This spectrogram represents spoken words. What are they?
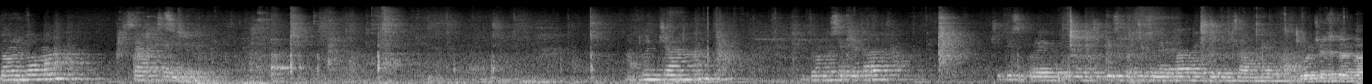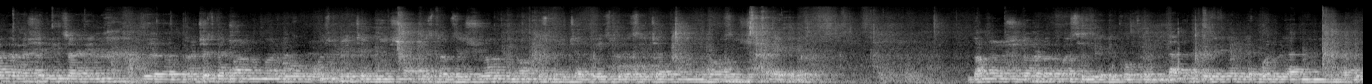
Domnul Toma? Se abține. Atunci, domnul secretar, citiți proiectul, citiți procesul verbal de ședința anterioară. Proces verbal de la ședința din uh, proces verbal numărul 11.788 din 18 a 12 a 2023. Doamnelor și domnilor consilieri, în conformitate cu prevederile codului administrativ,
